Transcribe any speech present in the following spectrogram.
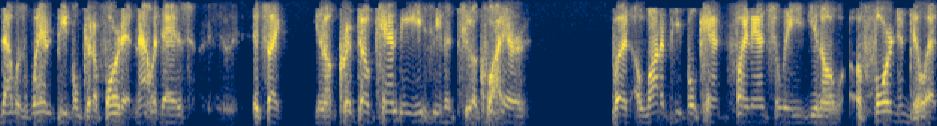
That was when people could afford it. Nowadays, it's like you know, crypto can be easy to, to acquire, but a lot of people can't financially, you know, afford to do it.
